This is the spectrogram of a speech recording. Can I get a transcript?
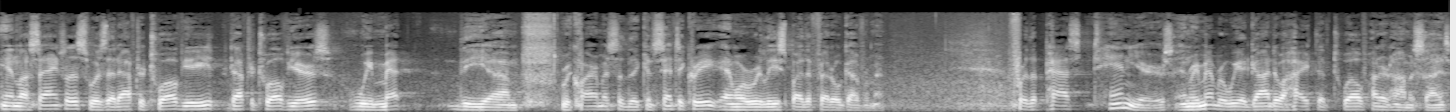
in Los Angeles was that after 12, year, after 12 years, we met the um, requirements of the consent decree and were released by the federal government. For the past 10 years, and remember we had gone to a height of 1,200 homicides,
